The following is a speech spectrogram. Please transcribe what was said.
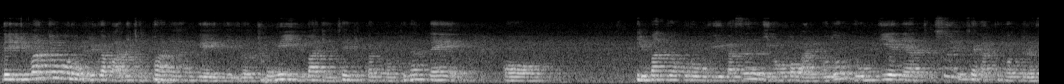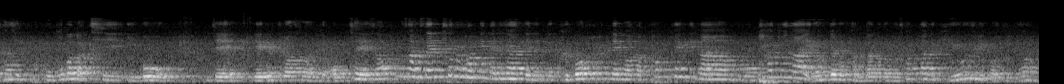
근데 일반적으로 우리가 많이 접하는 게 이제 이런 종이 일반 인쇄니까 그렇긴 한데 어, 일반적으로 우리가 쓰는 이런 거 말고도 용기에 대한 특수 인쇄 같은 것들은 사실 고부가 가치이고 이제 예를 들어서 이제 업체에서 항상 샘플을 확인을 해야 되는데 그거를 할 때마다 평택이나 뭐 파주나 이런 데로 간다 그러면 상당히 비효율이거든요.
